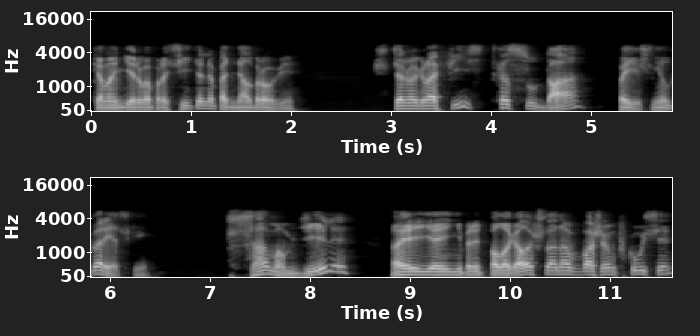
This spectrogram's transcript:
Командир вопросительно поднял брови. Стенографистка суда, пояснил дворецкий. В самом деле? А я и не предполагал, что она в вашем вкусе.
